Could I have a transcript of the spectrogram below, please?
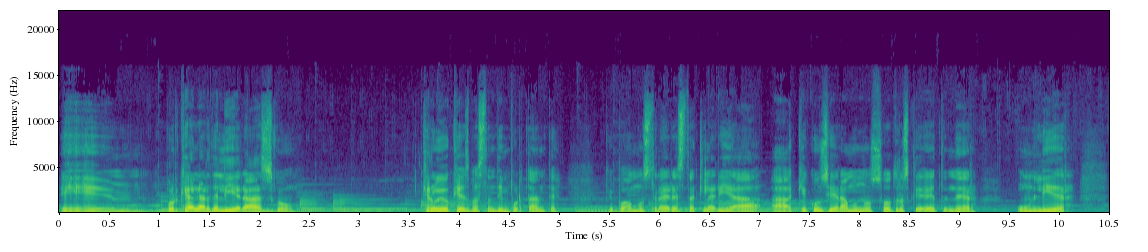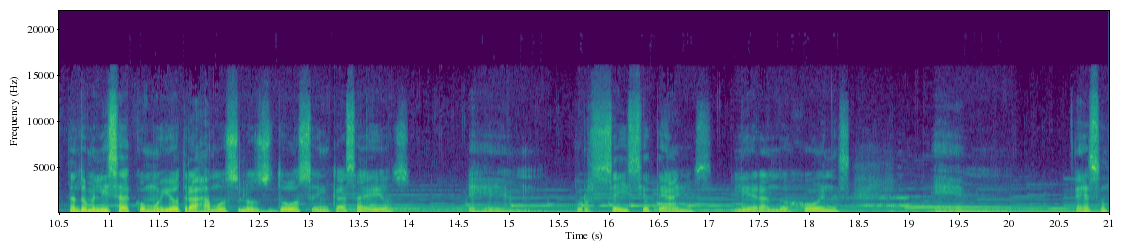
Em, ¿Por qué hablar de liderazgo? Creo yo que es bastante importante que podamos traer esta claridad a qué consideramos nosotros que debe tener un líder. Tanto Melissa como yo trabajamos los dos en casa de Dios em, por 6, 7 años liderando jóvenes. Em, eso.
